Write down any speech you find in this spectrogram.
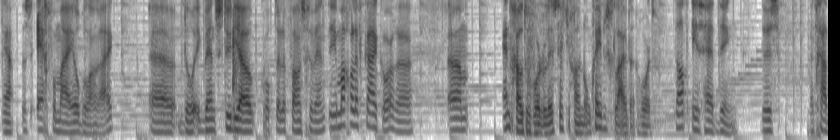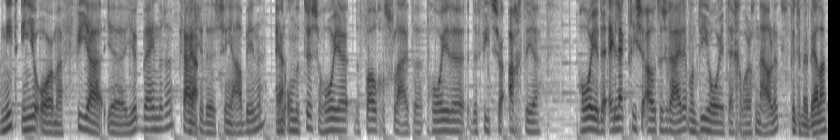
Ja. Dat is echt voor mij heel belangrijk. Eh, ik bedoel, ik ben studio koptelefoons gewend. Je mag wel even kijken hoor. Eh, ehm, En het grote voordeel is dat je gewoon de omgevingsgeluiden hoort. dat is het ding. Dus het gaat niet in je oor, maar via je jukbeenderen krijg Ja. je de signaal binnen. En Ja. ondertussen hoor je de vogels fluiten, hoor je de, de fietser achter je, hoor je de elektrische auto's rijden, want die hoor je tegenwoordig nauwelijks. Je kunt ermee bellen.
